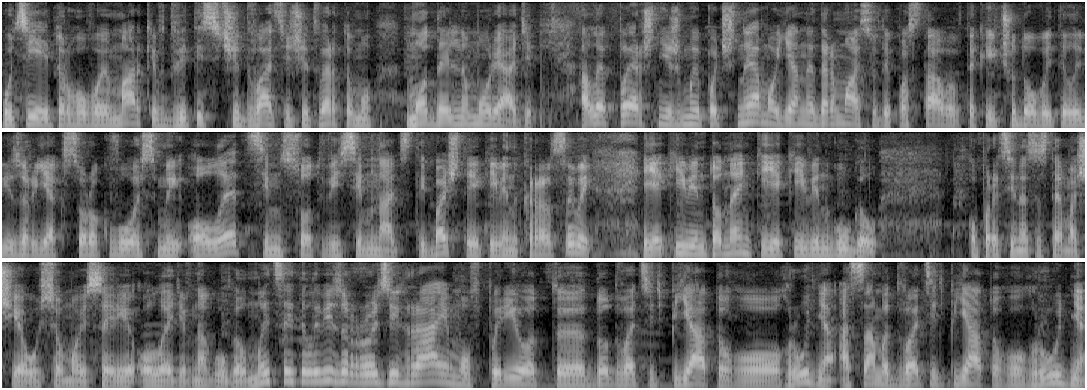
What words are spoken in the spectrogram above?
у цієї торгової марки в 2024 модельному ряді. Але перш ніж ми почнемо, я не дарма сюди поставив такий чудовий телевізор, як 48-й OLED 718. Бачите, який він красивий, який він тоненький, який він Google. Операційна система ще у сьомої серії OLED на Google. Ми цей телевізор розіграємо в період е, до 25 грудня, а саме 25 грудня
